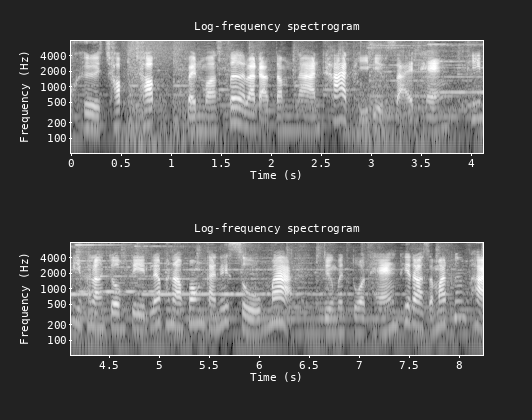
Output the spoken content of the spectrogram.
6 คือช็อปช็อปเป็นมอนสเตอร์ระดับตำนานธาตุผีดิบสายแท้งที่มีพลังโจมตีและพลังป้องกันที่สูงมาก จึงเป็นตัวแท้งที่เราสามารถพึ่งพา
